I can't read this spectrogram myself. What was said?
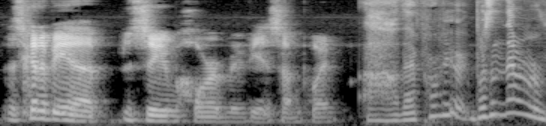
There's going to be a Zoom horror movie at some point. Oh, there probably wasn't there a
